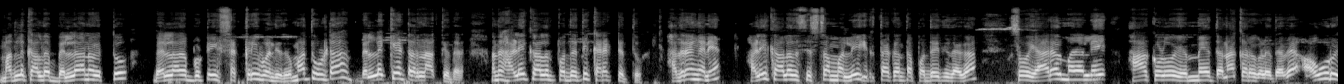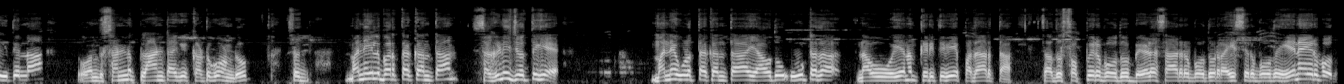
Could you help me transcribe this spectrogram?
ಮೊದ್ಲ ಕಾಲದ ಬೆಲ್ಲನೂ ಇತ್ತು ಬೆಲ್ಲ ಬಿಟ್ಟು ಈಗ ಸಕ್ರೆ ಬಂದಿದ್ರು. ಮತ್ತೆ ಉಲ್ಟಾ ಬೆಲ್ಲಕ್ಕೆ ಟರ್ನ್ ಆಗ್ತಿದ್ದಾರೆ. ಅಂದ್ರೆ ಹಳೆ ಕಾಲದ ಪದ್ಧತಿ ಕರೆಕ್ಟ್ ಇತ್ತು. ಅದ್ರಂಗನೆ ಹಳೆ ಕಾಲದ ಸಿಸ್ಟಮ್ ಅಲ್ಲಿ ಇರ್ತಕ್ಕಂಥ ಪದ್ಧತಿದಾಗ ಸೊ ಯಾರ್ಯಾರ ಮನೆಯಲ್ಲಿ ಆಕಳು ಎಮ್ಮೆ, ದನ ಕರುಗಳಿದ್ದಾವೆ, ಅವರು ಇದನ್ನ ಒಂದು ಸಣ್ಣ ಪ್ಲಾಂಟ್ ಆಗಿ ಕಟ್ಕೊಂಡು ಸೊ ಮನೆಯಲ್ಲಿ ಬರ್ತಕ್ಕಂಥ ಸಗಣಿ ಜೊತೆಗೆ ಮನೆಗೆ ಉಳ್ತಕ್ಕಂಥ ಯಾವುದು ಊಟದ ನಾವು ಏನಂತ ಕರಿತೀವಿ ಪದಾರ್ಥ. ಅದು ಸೊಪ್ಪು ಇರ್ಬೋದು, ಬೇಳೆ ಸಾರು ಇರ್ಬೋದು ರೈಸ್ ಇರ್ಬೋದು, ಏನೇ ಇರ್ಬೋದು,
